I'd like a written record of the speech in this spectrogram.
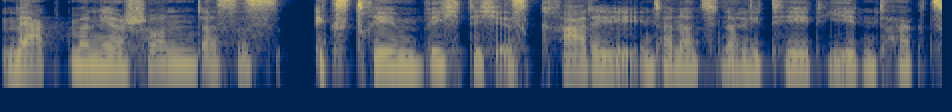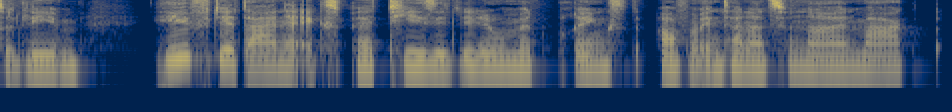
merkt man ja schon, dass es extrem wichtig ist, gerade die Internationalität jeden Tag zu leben. Hilft dir deine Expertise, die du mitbringst auf dem internationalen Markt?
